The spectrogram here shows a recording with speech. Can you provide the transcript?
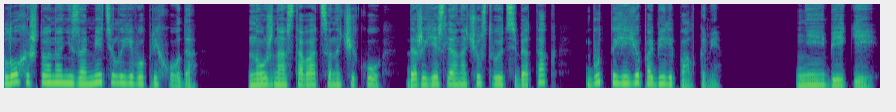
Плохо, что она не заметила его прихода. Нужно оставаться на чеку, даже если она чувствует себя так, будто ее побили палками. «Не беги».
